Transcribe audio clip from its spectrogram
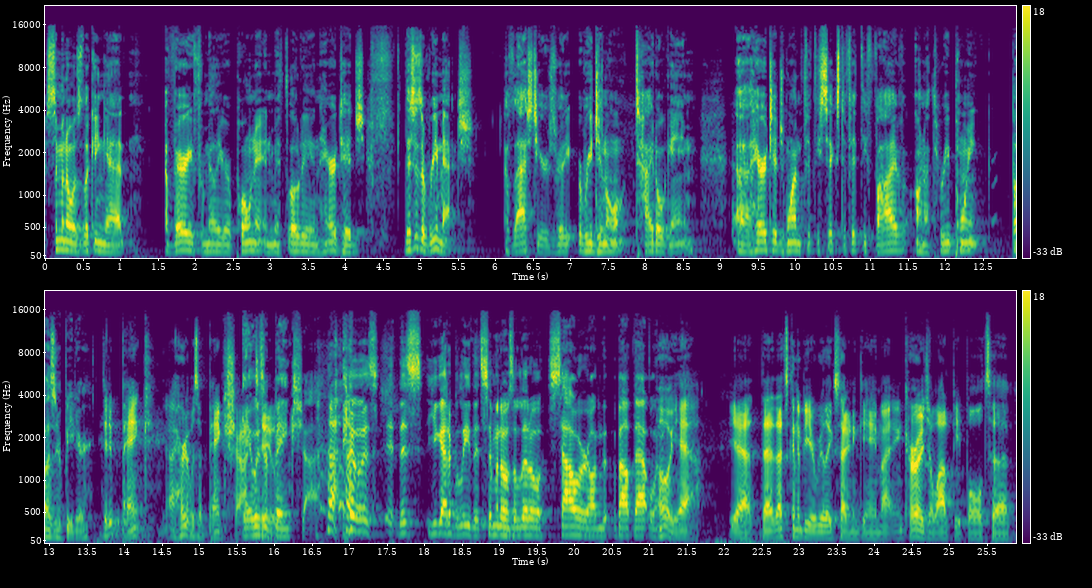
Seminole is looking at a very familiar opponent in Midlothian Heritage. This is a rematch of last year's re- regional title game. Uh, Heritage won 56 to 55 on a three point buzzer beater. Did it bank? I heard it was a bank shot. It was too. a bank shot. it was it, this. You got to believe that Seminole's a little sour on the, about that one. Oh yeah, yeah. That, that's going to be a really exciting game. I encourage a lot of people to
